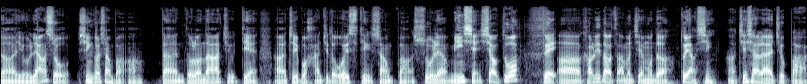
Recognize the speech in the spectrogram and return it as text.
呃有两首新歌上榜啊，但德罗纳酒店啊这部韩剧的 OST 上榜数量明显较多对，啊、考虑到咱们节目的多样性啊，接下来就把《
